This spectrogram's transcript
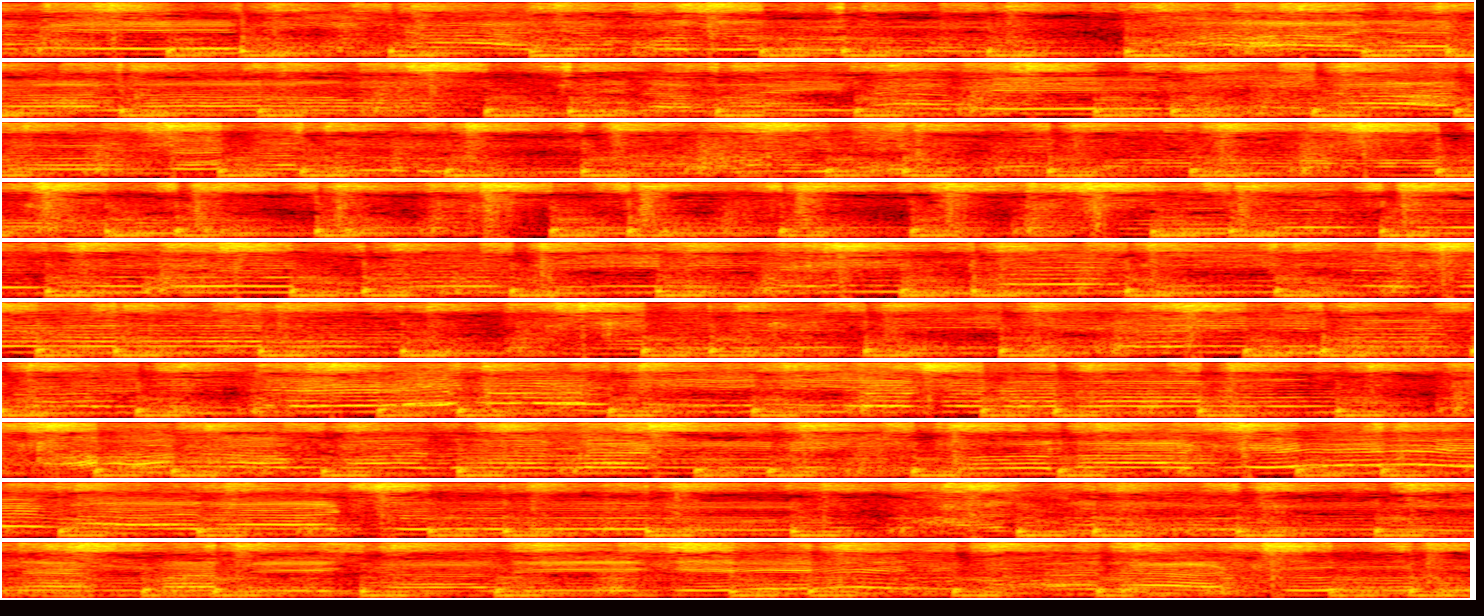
చేసినవే నీ కార్యములు Arjun Namadi Kalige Arakuru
